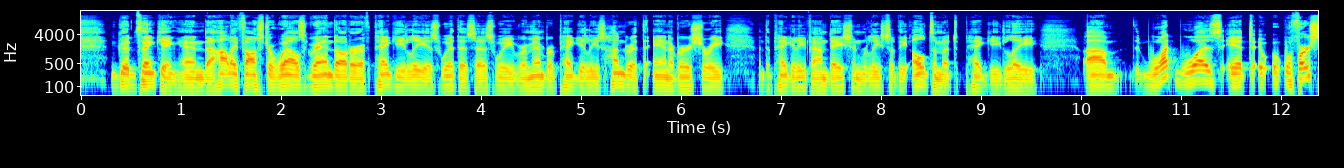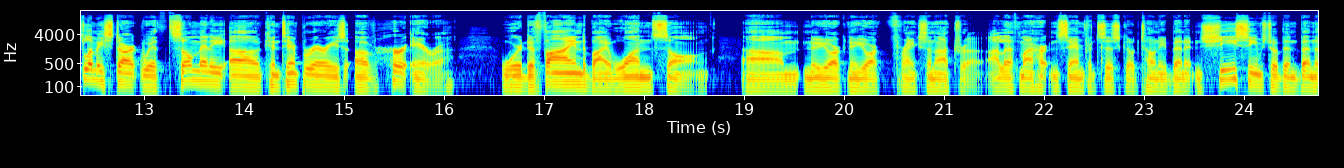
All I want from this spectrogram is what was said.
Good thinking. And uh, Holly Foster Wells, granddaughter of Peggy Lee, is with us as we remember Peggy Lee's 100th anniversary and the Peggy Lee Foundation release of the ultimate Peggy Lee. Um, what was it? Well, first, let me start with so many uh, contemporaries of her era were defined by one song. Um, New York, New York, Frank Sinatra. I left my heart in San Francisco, Tony Bennett. And she seems to have been, been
